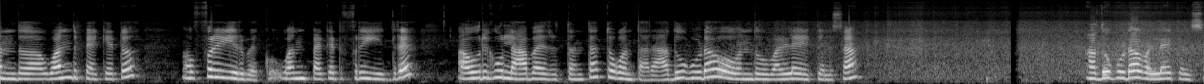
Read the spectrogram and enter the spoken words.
ಒಂದು ಒಂದು ಪ್ಯಾಕೆಟು ಫ್ರೀ ಇರಬೇಕು. ಒಂದು ಪ್ಯಾಕೆಟ್ ಫ್ರೀ ಇದ್ದರೆ ಅವರಿಗೂ ಲಾಭ ಇರುತ್ತಂತ ತೊಗೊತಾರೆ. ಅದು ಕೂಡ ಒಂದು ಒಳ್ಳೆಯ ಕೆಲಸ. ಅದು ಕೂಡ ಒಳ್ಳೆಯ ಕೆಲಸ.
